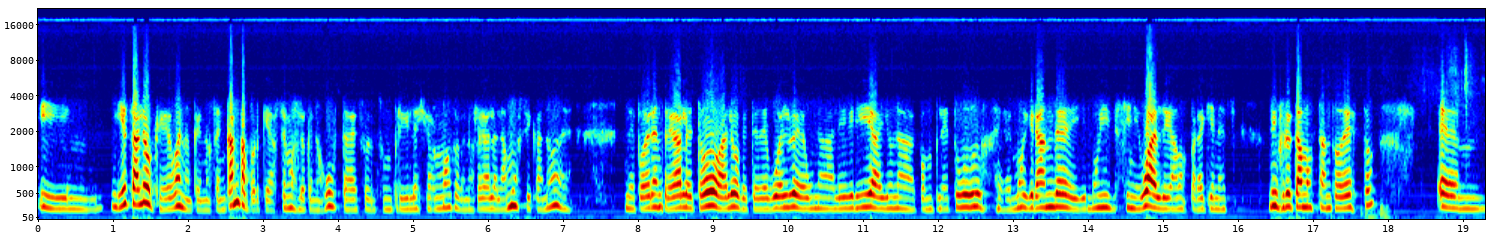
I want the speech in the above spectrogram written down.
Y, y, es algo que, bueno, que nos encanta porque hacemos lo que nos gusta, eso es un privilegio hermoso que nos regala la música, ¿no? De, poder entregarle todo algo que te devuelve una alegría y una completud eh, muy grande y muy sin igual, digamos, para quienes disfrutamos tanto de esto. Em,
